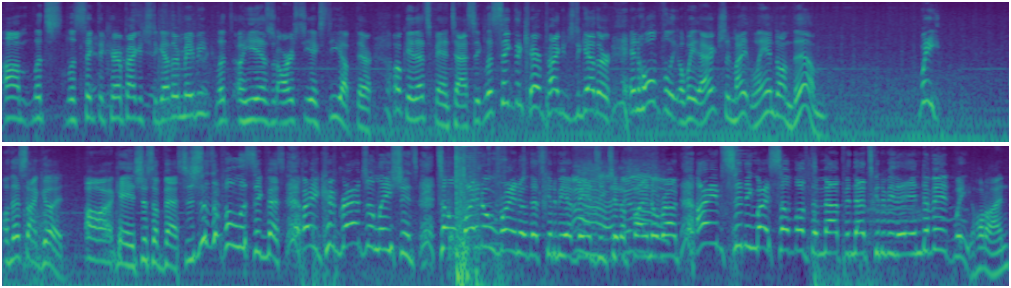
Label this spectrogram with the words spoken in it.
Um, let's let's take the care package together, maybe. Let's. Oh, he has an RCXD up there. Okay, that's fantastic. Let's take the care package together, and hopefully. Oh wait, I actually might land on them. Wait, Oh, that's not good. Oh, okay, it's just a vest. It's just a ballistic vest. All right, congratulations to Albino Rhino. That's going to be advancing to the no. final round. I am sending myself off the map, and that's going to be the end of it. Wait, hold on.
